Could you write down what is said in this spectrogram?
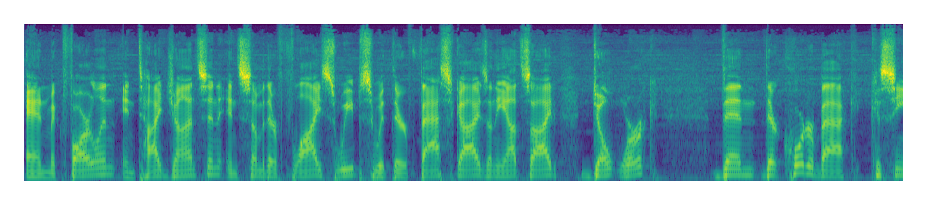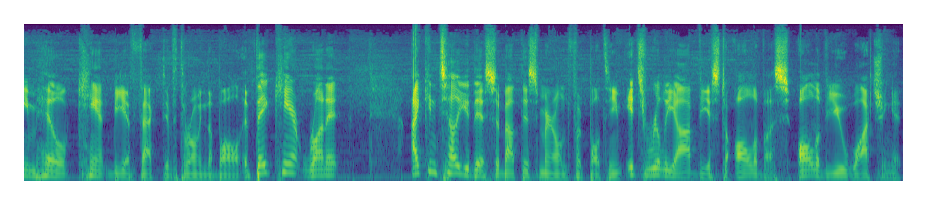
and McFarland and Ty Johnson and some of their fly sweeps with their fast guys on the outside don't work, then their quarterback, Kasim Hill, can't be effective throwing the ball. If they can't run it, I can tell you this about this Maryland football team. It's really obvious to all of us, all of you watching it.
